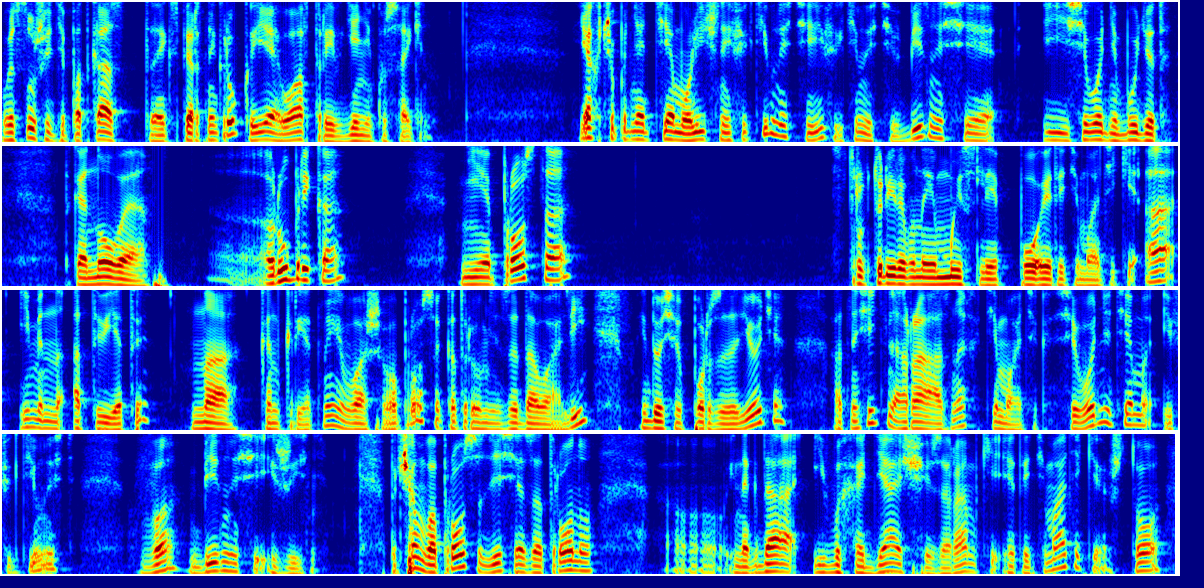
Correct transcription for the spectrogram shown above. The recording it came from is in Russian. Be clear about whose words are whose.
Speaker 1: Вы слушаете подкаст «Экспертный круг» и я его автор Евгений Кусакин. Я хочу поднять тему личной эффективности и эффективности в бизнесе. И сегодня будет такая новая э, рубрика. Не просто структурированные мысли по этой тематике, а именно ответы на конкретные ваши вопросы, которые вы мне задавали и до сих пор задаете относительно разных тематик. Сегодня тема эффективность в бизнесе и жизни. Причем вопросы здесь я затрону э, иногда и выходящие за рамки этой тематики, что,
